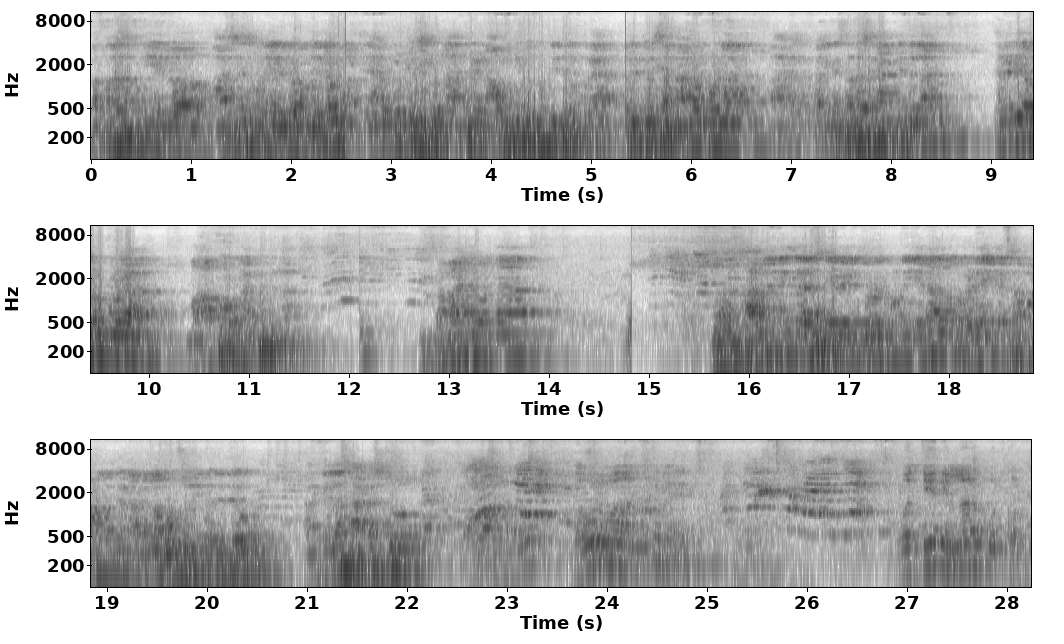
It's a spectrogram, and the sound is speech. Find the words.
ಪತ್ರಸಮಿಯಲ್ಲೋ ಆಶೀಸ್ ಮನೆಯಲ್ಲೋ ಒಂದೆಲ್ಲೋ ಯಾರು ಗುರುತಿಸಿಲ್ಲ ಅಂತೇಳಿ ನಾವು ಹಿಂದೆ ಬಂದಿದ್ದೇವೆ ಅಂದ್ರೆ ಪ್ರತಿ ದಿವಸ ನಾನು ಕೂಡ ಮಹಾನಗರ ಪಾಲಿಕೆ ಸದಸ್ಯನಾಗ್ತಿದ್ದಿಲ್ಲ. ಕರಡಿ ಅವರು ಕೂಡ ಮಹಾಪೌರನಾಗ್ತಿದ್ದಿಲ್ಲ ಸಮಾಜವನ್ನ ಸಾರ್ವಜನಿಕ ಸೇವೆಯಲ್ಲಿ ತೊಡಗಿಕೊಂಡು ಏನಾದರೂ ಒಂದು ಒಳ್ಳೆಯ ಕೆಲಸ ಮಾಡುವಂತೆ ನಾವೆಲ್ಲ ಮುಂಚೂಣಿ ಬಂದಿದ್ದೆವು. ಅದಕ್ಕೆಲ್ಲ ಸಾಕಷ್ಟು ಯಾವಾಗಲೂ ಗೌರವ ಅನ್ನೋದು. ಇವತ್ತೇನು ಎಲ್ಲರೂ ಕೂತ್ಕೊಂಡು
